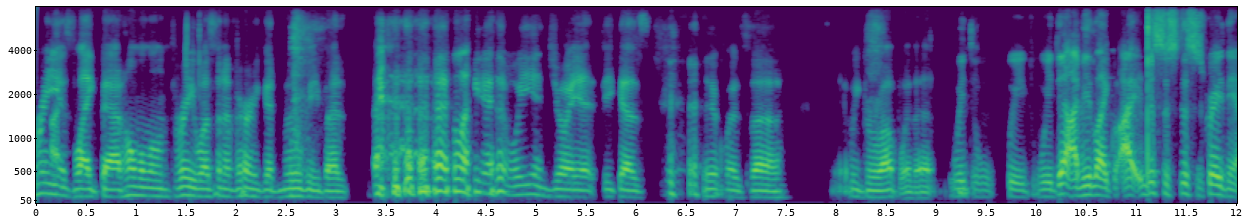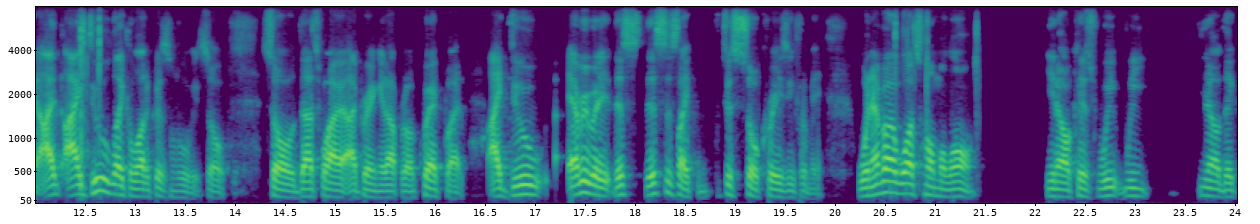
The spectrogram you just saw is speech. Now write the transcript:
three I, is like that. Home Alone three wasn't a very good movie, but like we enjoy it because it was uh we grew up with it. We we we did. I mean, like I this is this is crazy. I I do like a lot of Christmas movies, so so that's why I bring it up real quick. But I do everybody. This this is like just so crazy for me. Whenever I watch Home Alone, you know, because we we you know the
